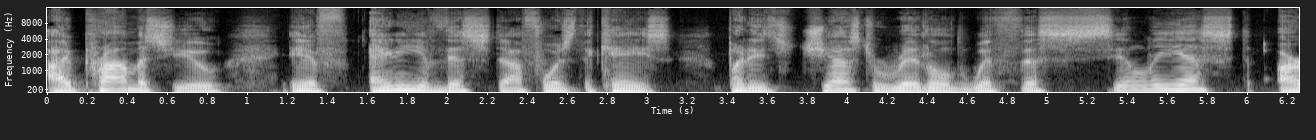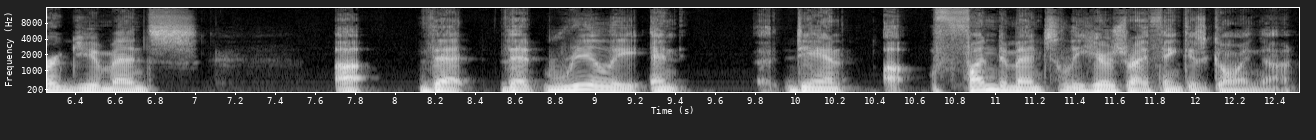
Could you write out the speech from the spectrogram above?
I promise you, if any of this stuff was the case, but it's just riddled with the silliest arguments uh, that that really and uh, Dan, uh, fundamentally, here's what I think is going on.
